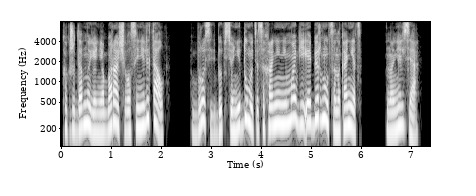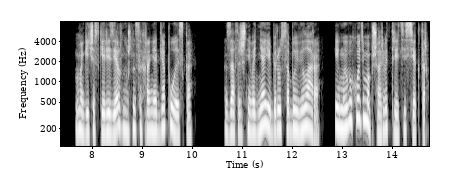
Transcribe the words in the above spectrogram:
Как же давно я не оборачивался и не летал. Бросить бы все, не думать о сохранении магии и обернуться, наконец. Но нельзя. Магический резерв нужно сохранять для поиска. С завтрашнего дня я беру с собой Вилара, и мы выходим обшаривать третий сектор.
